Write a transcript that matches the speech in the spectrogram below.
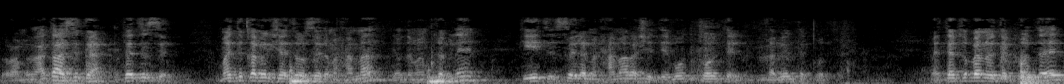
תורה אומרת, אתה עושה כך, אתה תעשה. מה תקבל כשאתה עושה למלחמה? אתם יודעים מה מקבלים? כי תעשה למלחמה ראשי תיבות כותל, תקבל את הכותל. מתי קבלנו את הכותל?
